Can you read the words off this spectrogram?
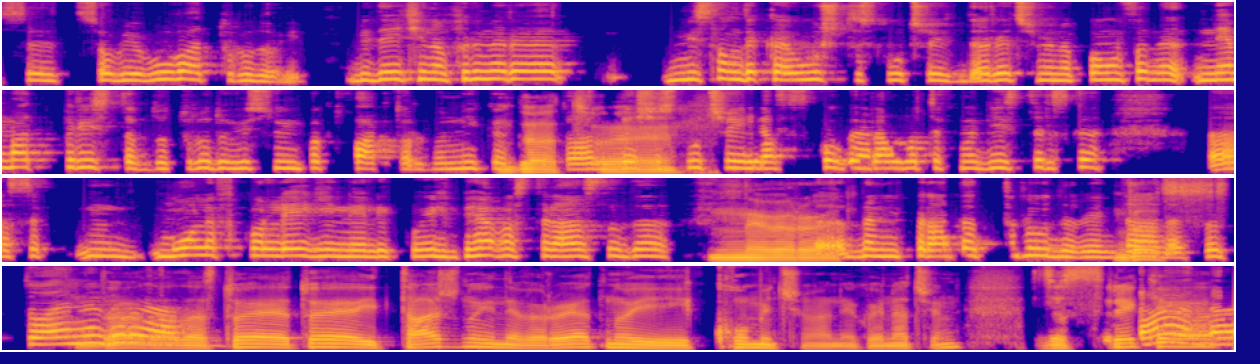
се, се објавуваат трудови. Бидејќи, на пример, мислам дека е уште случај, да речеме на ПМФ, не, немаат пристап до трудови со импакт фактор, до никако. Да, тоа, тоа беше случај, јас кога работев магистарска, се молев колеги нели кои беа во странство да неверојатно. да ми пратат трудови. Да, да, да, тоа е неверојатно. Да, да, да, тоа е тоа е и тажно и неверојатно и комично на некој начин. За среќа да, да,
